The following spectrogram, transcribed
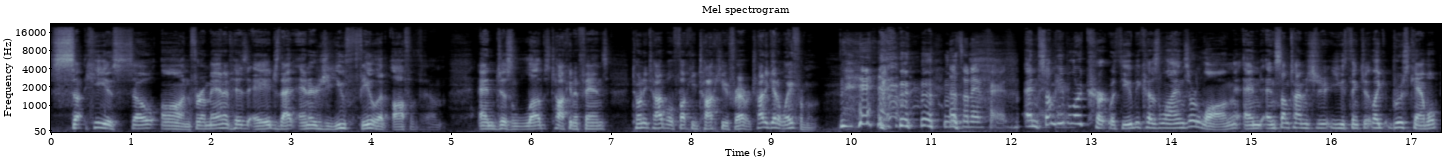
So, he is so on for a man of his age. That energy, you feel it off of him, and just loves talking to fans. Tony Todd will fucking talk to you forever. Try to get away from him. That's what I've heard. And some people are curt with you because lines are long, and and sometimes you, you think like Bruce Campbell,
